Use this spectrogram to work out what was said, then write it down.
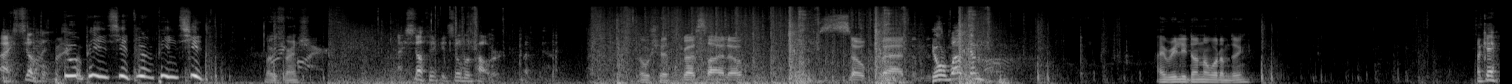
I still don't. You a piece shit, you a piece shit. Oh, he's French. I still think it's overpowered, but Oh shit. You guys silo. So bad in this. you're welcome. I really don't know what I'm doing. Okay.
